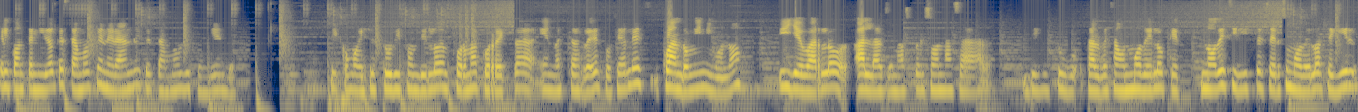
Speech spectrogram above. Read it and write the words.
el contenido que estamos generando y que estamos difundiendo. Sí, como dices tú, difundirlo en forma correcta en nuestras redes sociales, cuando mínimo, ¿no? Y llevarlo a las demás personas a, dices tú, tal vez a un modelo que no decidiste ser su modelo a seguir,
